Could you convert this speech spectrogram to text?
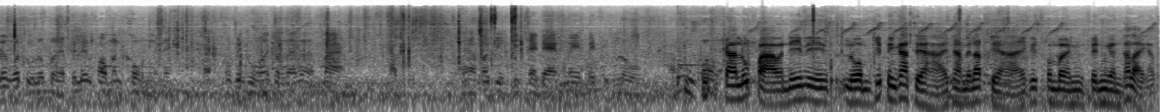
เรื่องวัตถุระเบิดเป็นเรื่องความมั่นคงเนี่ยนะผมเป็นห่วงตรงนั้นมากครับนะครับเพราะอยู่ติดชายแดนไม่ไม่ถึงโลการลุกป่าวันนี้มีรวมคิดเป็นค่าเสียหายทำให้รัฐเสียหายคิดประเมินเป็นเงินเท่าไหร่ครับ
